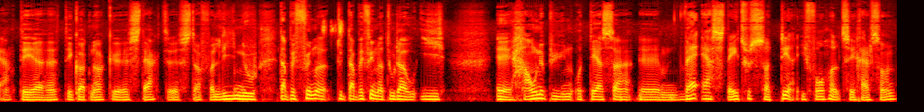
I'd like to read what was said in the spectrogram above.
Ja, det er, det er godt nok øh, stærkt øh, stof. Og lige nu, der befinder, du, der befinder du dig jo i øh, havnebyen Odessa. Øh, hvad er status så der i forhold til Kherson?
